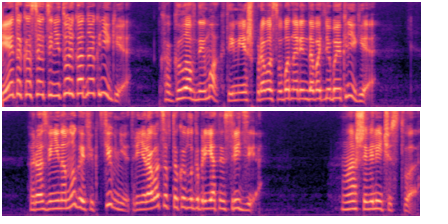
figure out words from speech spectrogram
это касается не только одной книги. Как главный маг, ты имеешь право свободно арендовать любые книги. Разве не намного эффективнее тренироваться в такой благоприятной среде? Ваше Величество,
